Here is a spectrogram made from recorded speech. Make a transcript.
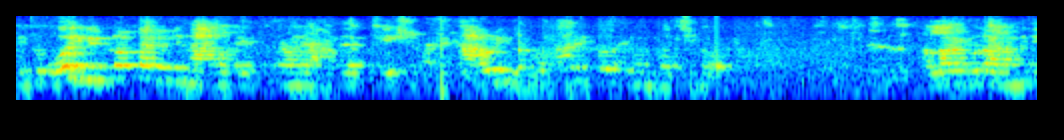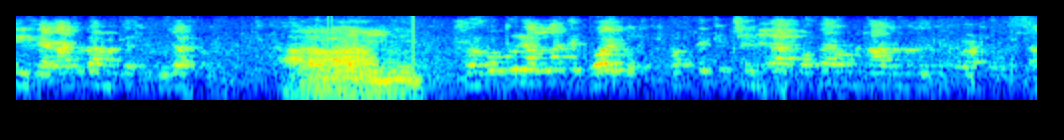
কিন্তু ওই বিপ্লবটা যদি না ঘটে, তাহলে আমাদের এই সমাজে কারোরই প্রতারিত এবং বঞ্চিত হবে। আল্লাহ রাব্বুল আলামিন এই জায়গাগুলো আমাদেরকে হবে সর্বোপরি আল্লাহকে ভয় করে প্রত্যেকটি চিন্তা কথা এবং কাজ আমাদেরকে করার ব্যবস্থা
